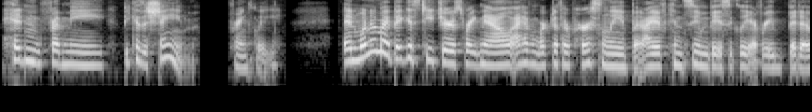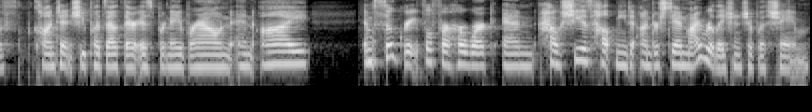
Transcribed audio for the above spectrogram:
hidden from me because of shame, frankly. And one of my biggest teachers right now, I haven't worked with her personally, but I have consumed basically every bit of content she puts out there, is Brene Brown. And I am so grateful for her work and how she has helped me to understand my relationship with shame.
